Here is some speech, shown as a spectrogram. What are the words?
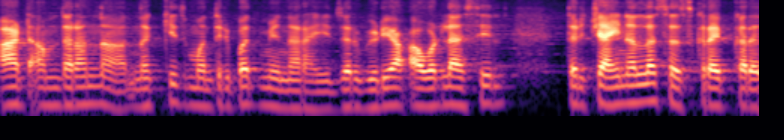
आठ आमदारांना नक्कीच मंत्रिपद मिळणार आहे. जर व्हिडिओ आवडला असेल तर चॅनलला सबस्क्राईब करायला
